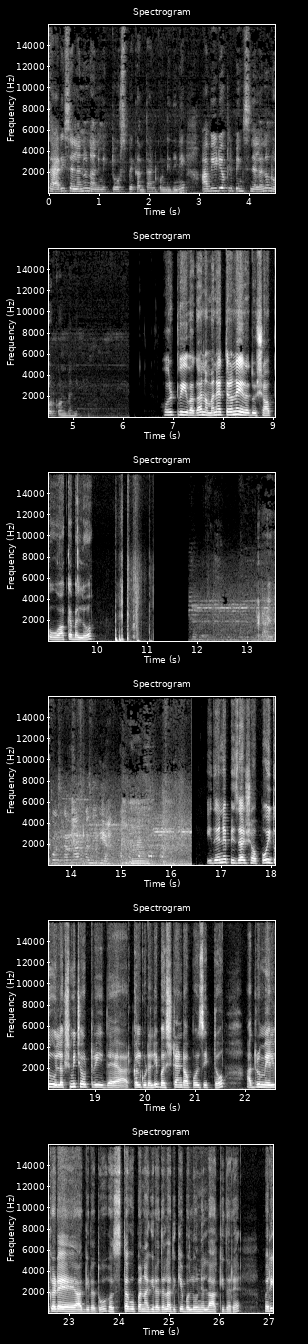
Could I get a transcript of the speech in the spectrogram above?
ಸ್ಯಾರೀಸ್ ಎಲ್ಲನೂ ನಾನು ನಿಮಗೆ ತೋರಿಸ್ಬೇಕಂತ ಅಂದ್ಕೊಂಡಿದ್ದೀನಿ ಆ ವಿಡಿಯೋ ಕ್ಲಿಪ್ಪಿಂಗ್ಸ್ನೆಲ್ಲನೂ ನೋಡ್ಕೊಂಡು ಬನ್ನಿ. ಹೊರಟ್ವಿ ಇವಾಗ. ನಮ್ಮ ಮನೆ ಹತ್ರನೇ ಇರೋದು ಶಾಪು ವಾಕಬಲ್ಲು ಇದೇನೇ ಪಿಜ್ಜಾ ಶಾಪು. ಇದು ಲಕ್ಷ್ಮೀ ಚೌಟ್ರಿ ಇದೆ ಅರ್ಕಲ್ಗೂಡಲ್ಲಿ ಬಸ್ ಸ್ಟ್ಯಾಂಡ್ ಆಪೋಸಿಟ್ಟು ಅದ್ರ ಮೇಲ್ಗಡೆ ಆಗಿರೋದು. ಹೊಸ್ದಾಗಿ ಓಪನ್ ಆಗಿರೋದಲ್ಲ ಅದಕ್ಕೆ ಬಲೂನ್ ಎಲ್ಲ ಹಾಕಿದ್ದಾರೆ. ಬರೀ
